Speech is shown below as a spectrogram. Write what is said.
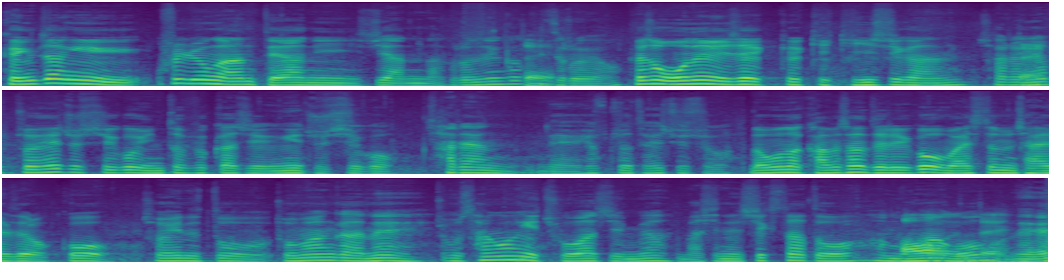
굉장히 훌륭한 대안이지 않나 그런 생각이 네. 들어요. 그래서 오늘 이제 그렇게 긴 시간 촬영 네. 협조해 주시고 인터뷰까지 응해 주시고 차량 네, 협조도 해 주시고 너무나 감사드리고 말씀 잘 들었고 저희는 또 조만간에 좀 상황이 좋아지면 맛있는 식사도 한번 어, 하고 네. 네.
